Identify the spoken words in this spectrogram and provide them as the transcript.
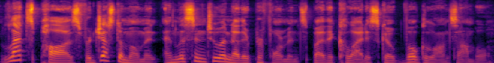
Let's pause for just a moment and listen to another performance by the Kaleidoscope Vocal Ensemble.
